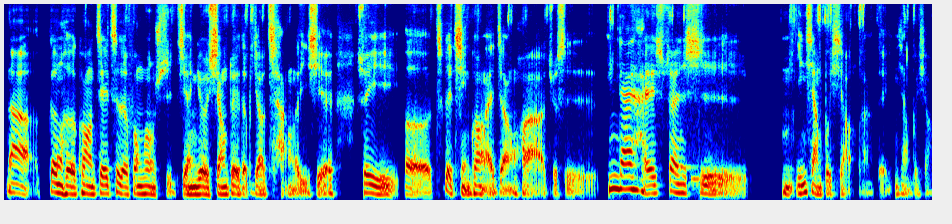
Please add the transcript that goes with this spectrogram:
那更何况这次的封控时间又相对的比较长了一些，所以呃，这个情况来讲的话，就是应该还算是嗯影响不小吧？对，影响不小。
